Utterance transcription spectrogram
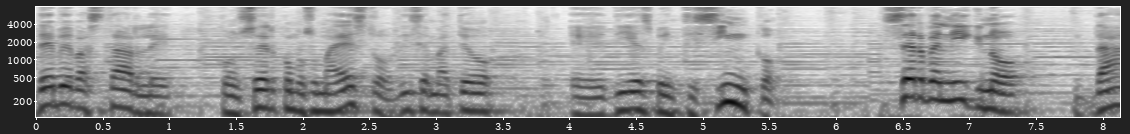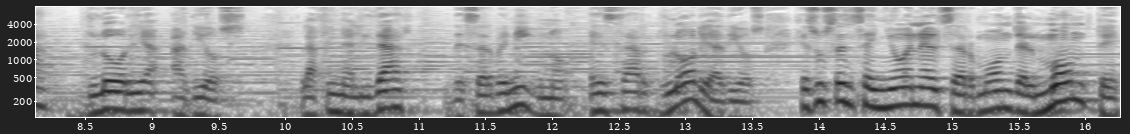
debe bastarle con ser como su maestro, dice Mateo 10:25. Eh, ser benigno da gloria a Dios. La finalidad de ser benigno es dar gloria a Dios. Jesús enseñó en el Sermón del Monte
